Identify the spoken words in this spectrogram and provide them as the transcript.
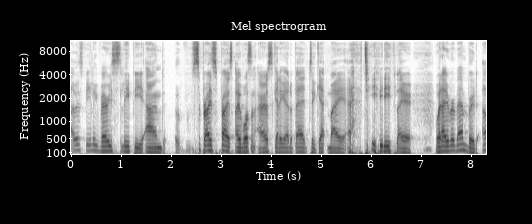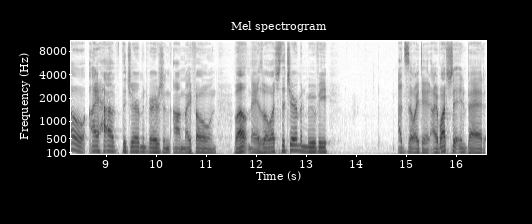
I was feeling very sleepy, and uh, surprise, surprise, I wasn't arsed getting out of bed to get my uh, DVD player. When I remembered, oh, I have the German version on my phone. Well, may as well watch the German movie. And so I did. I watched it in bed.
